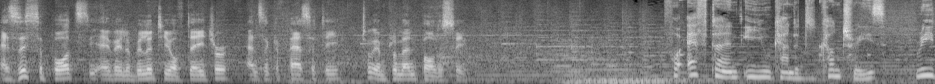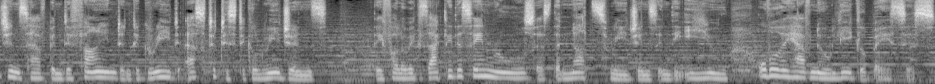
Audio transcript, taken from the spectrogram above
as this supports the availability of data and the capacity to implement policy. For EFTA and EU candidate countries, regions have been defined and agreed as statistical regions. They follow exactly the same rules as the NUTS regions in the EU, although they have no legal basis.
